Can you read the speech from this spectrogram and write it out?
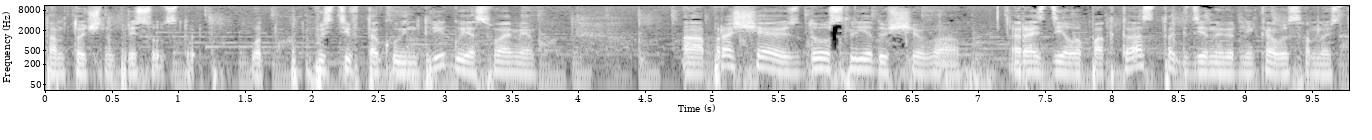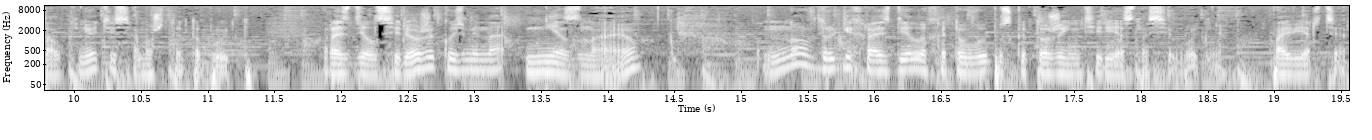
там точно присутствует. Вот подпустив такую интригу, я с вами а, прощаюсь до следующего раздела подкаста, где наверняка вы со мной столкнетесь, а может это будет раздел Сережи Кузьмина, не знаю. Но в других разделах этого выпуска тоже интересно сегодня. Поверьте,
